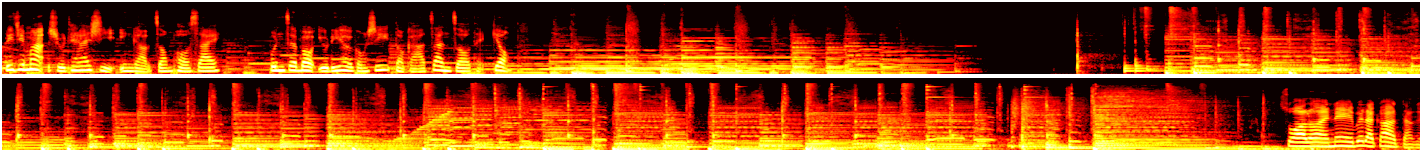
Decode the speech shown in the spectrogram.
你今麦收听的是音乐总破塞。本节目由联合公司独家赞助提供。刷落来呢，要来甲大家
